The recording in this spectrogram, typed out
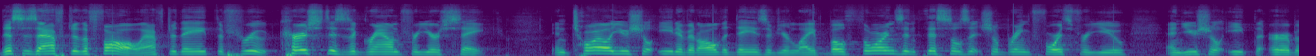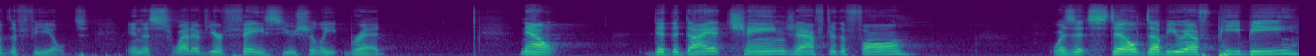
This is after the fall, after they ate the fruit. Cursed is the ground for your sake. In toil you shall eat of it all the days of your life. Both thorns and thistles it shall bring forth for you, and you shall eat the herb of the field. In the sweat of your face you shall eat bread. Now, did the diet change after the fall? Was it still WFPB?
